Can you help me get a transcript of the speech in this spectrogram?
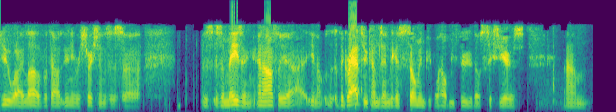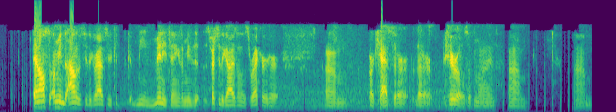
do what I love without any restrictions is uh is, is amazing. And honestly uh, you know the, gratitude comes in because so many people helped me through those 6 years. Um and also I mean obviously the gratitude could, could mean many things. I mean the, especially the guys on this record are um are cats that are that are heroes of mine um, um,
